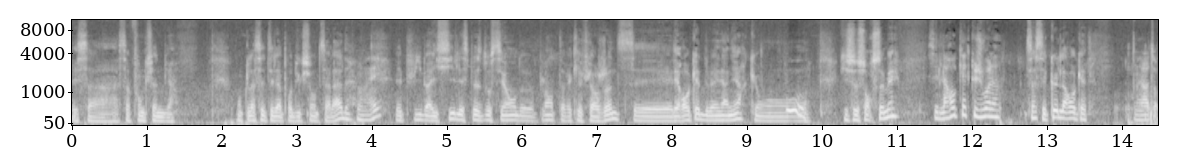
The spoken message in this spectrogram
et ça, ça fonctionne bien. Donc là, c'était la production de salade. Ouais. Et puis bah, ici, l'espèce d'océan de plantes avec les fleurs jaunes, c'est les roquettes de l'année dernière qui, ont, Ouh. qui se sont ressemées. C'est de la roquette que je vois là. Ça, c'est que de la roquette. Alors, attends,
